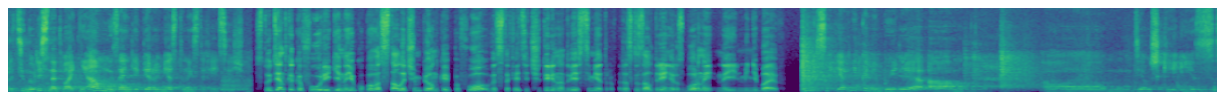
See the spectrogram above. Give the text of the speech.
протянулись на два дня. Мы заняли первое место на эстафете еще. Студентка КФУ Регина Якупова стала чемпионкой ПФО в эстафете 4 на 200 метров, рассказал тренер сборной Наиль Минибаев. Соперниками были э, э, девушки из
